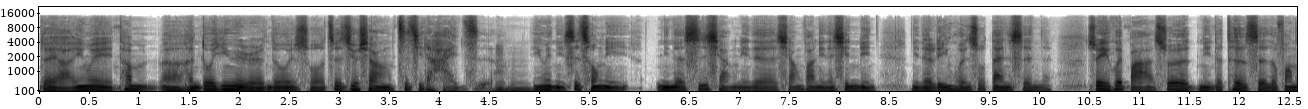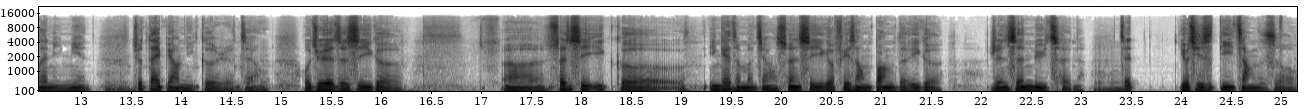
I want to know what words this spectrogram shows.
对啊，因为他们呃很多音乐人都会说，这就像自己的孩子，嗯哼，因为你是从你你的思想、你的想法、你的心灵、你的灵魂所诞生的，所以会把所有你的特色都放在里面，嗯就代表你个人这样。我觉得这是一个，呃，算是一个应该怎么讲，算是一个非常棒的一个人生旅程啊。嗯在尤其是第一章的时候，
